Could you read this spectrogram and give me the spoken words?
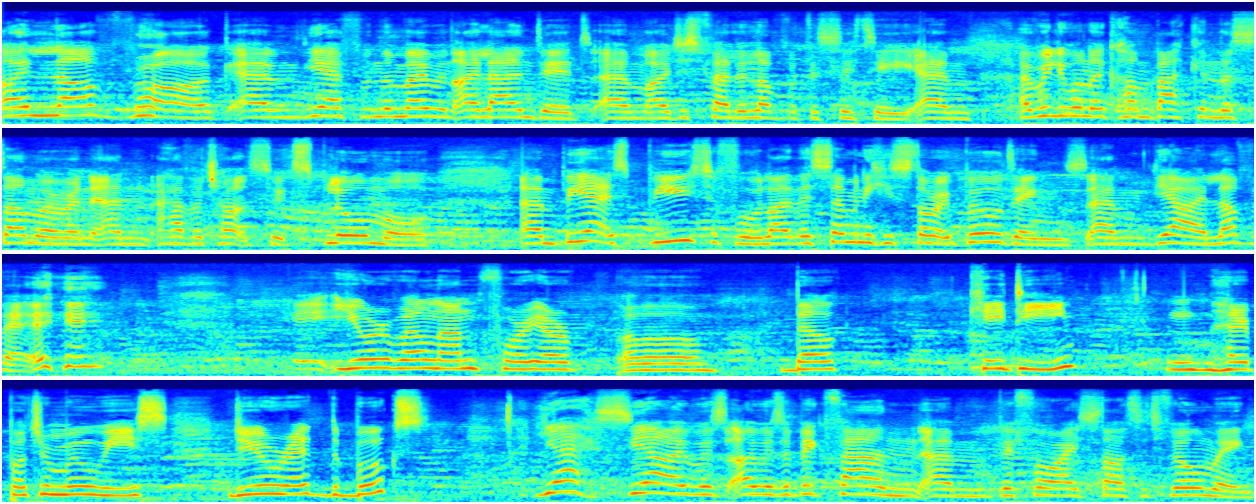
I love Prague. Um, yeah, from the moment I landed, um, I just fell in love with the city. Um, I really want to come back in the summer and, and have a chance to explore more. Um, but yeah, it's beautiful. Like there's so many historic buildings. Um, yeah, I love it. okay, you're well known for your uh, Bell Katie in Harry Potter movies. Do you read the books? Yes, yeah, I was I was a big fan um, before I started filming.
